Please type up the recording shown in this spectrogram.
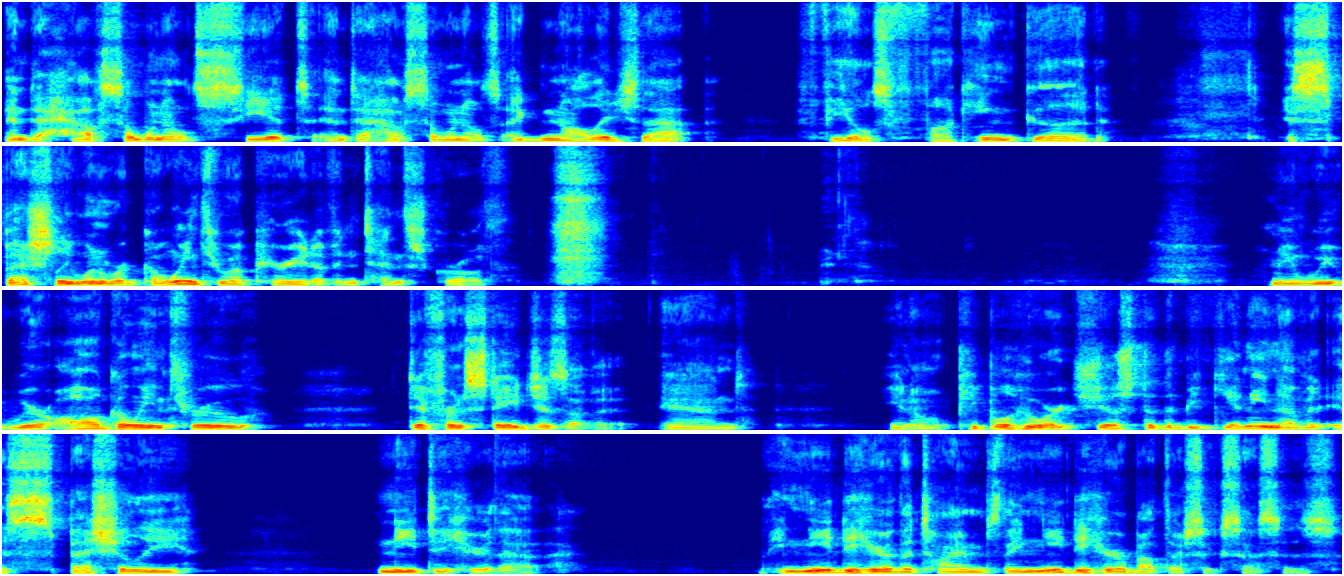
and to have someone else see it and to have someone else acknowledge that feels fucking good, especially when we're going through a period of intense growth. I mean, we, we're all going through different stages of it. And, you know, people who are just at the beginning of it, especially need to hear that. They need to hear the times, they need to hear about their successes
